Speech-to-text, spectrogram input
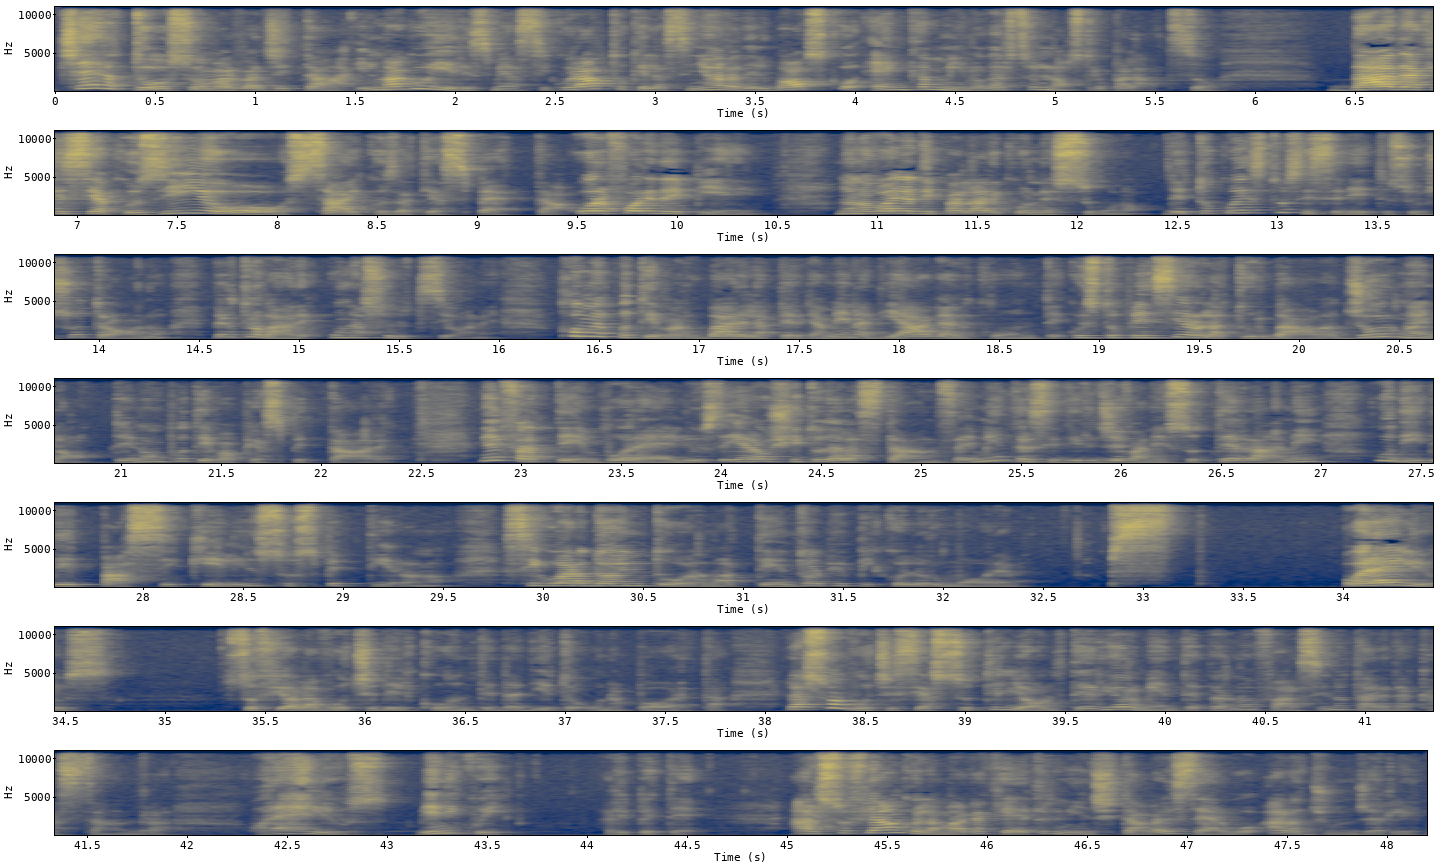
Certo, sua malvagità, il mago Iris mi ha assicurato che la signora del bosco è in cammino verso il nostro palazzo. Bada che sia così o sai cosa ti aspetta. Ora fuori dai piedi. Non ho voglia di parlare con nessuno. Detto questo, si sedette sul suo trono per trovare una soluzione. Come poteva rubare la pergamena di Aga al conte? Questo pensiero la turbava giorno e notte e non poteva più aspettare. Nel frattempo Aurelius era uscito dalla stanza e mentre si dirigeva nei sotterranei udì dei passi che l'insospettirono. Si guardò intorno, attento al più piccolo rumore. Psst! Aurelius! Soffiò la voce del conte da dietro una porta. La sua voce si assottigliò ulteriormente per non farsi notare da Cassandra. Aurelius, vieni qui, ripeté. Al suo fianco la maga Catherine incitava il servo a raggiungerli.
